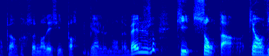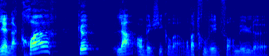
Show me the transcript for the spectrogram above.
on peut encore se demander s'ils portent bien le nom de Belges, qui, sont qui en viennent à croire que là, en Belgique, on va, on va trouver une formule euh,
